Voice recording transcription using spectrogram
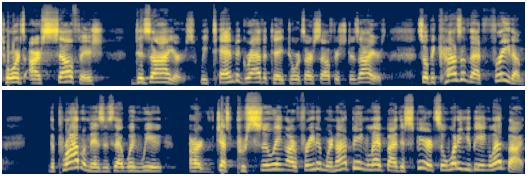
towards our selfish desires. We tend to gravitate towards our selfish desires. So because of that freedom, the problem is, is that when we are just pursuing our freedom. We're not being led by the Spirit. So what are you being led by?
